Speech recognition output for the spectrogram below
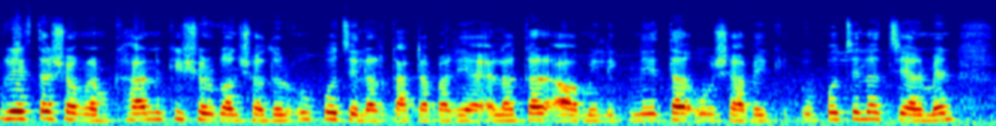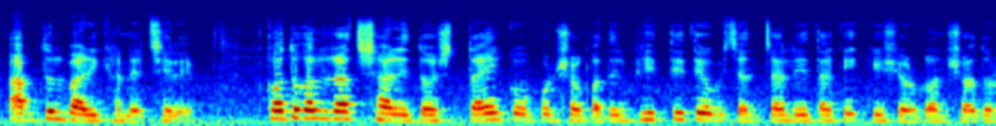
গ্রেফতার সংগ্রাম খান কিশোরগঞ্জ সদর উপজেলার কাটাবাড়িয়া এলাকার আওয়ামী লীগ নেতা ও সাবেক উপজেলা চেয়ারম্যান আব্দুল বারী খানের ছেলে। গতকাল রাত সাড়ে দশটায় গোপন সংবাদের ভিত্তিতে অভিযান চালিয়ে তাকে কিশোরগঞ্জ সদর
